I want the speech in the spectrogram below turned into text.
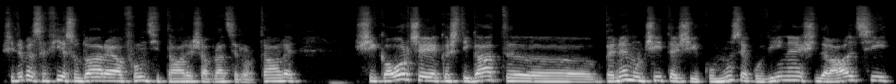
și trebuie să fie sudoarea frunții tale și a brațelor tale și că orice e câștigat uh, pe nemuncite și cum nu se cuvine și de la alții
